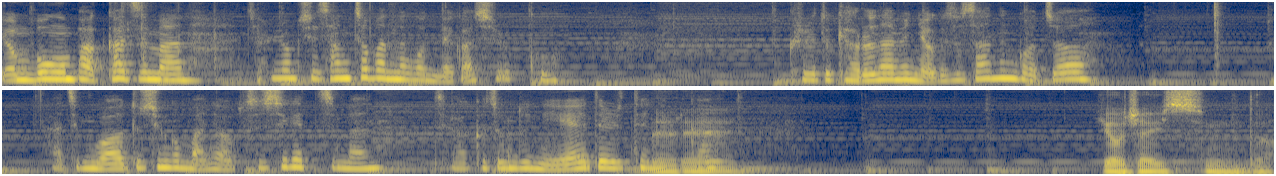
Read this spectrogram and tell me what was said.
연봉은 박하지만 철령 씨 상처받는 건 내가 싫고. 그래도 결혼하면 여기서 사는 거죠. 아직 모아두신 건 많이 없으시겠지만 제가 그 정도는 이해해드릴 테니까. 여자 있습니다.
